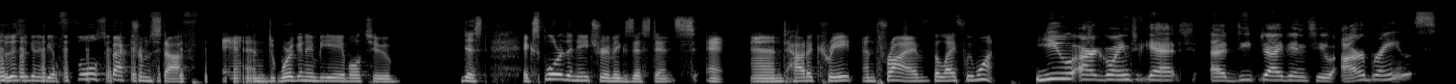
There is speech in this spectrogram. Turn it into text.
So this is going to be a full spectrum stuff, and we're going to be able to just explore the nature of existence and, and how to create and thrive the life we want. You are going to get a deep dive into our brains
